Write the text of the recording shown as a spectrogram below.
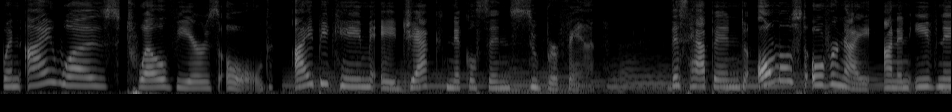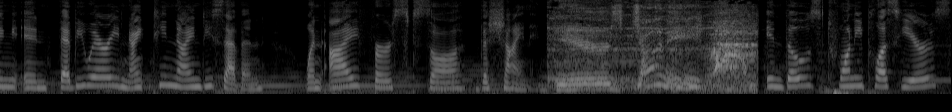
when I was 12 years old, I became a Jack Nicholson superfan. This happened almost overnight on an evening in February 1997 when I first saw The Shining. Here's Johnny! In those 20 plus years,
